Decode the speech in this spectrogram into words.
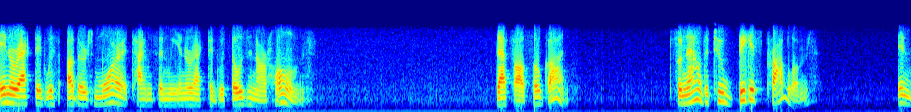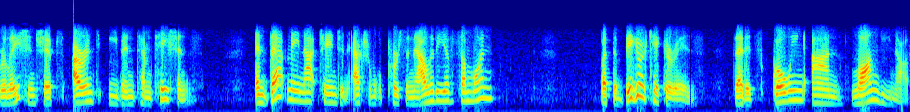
interacted with others more at times than we interacted with those in our homes. That's also gone. So now the two biggest problems in relationships aren't even temptations. And that may not change an actual personality of someone, but the bigger kicker is that it's going on long enough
